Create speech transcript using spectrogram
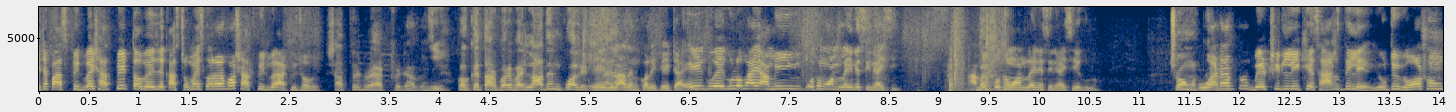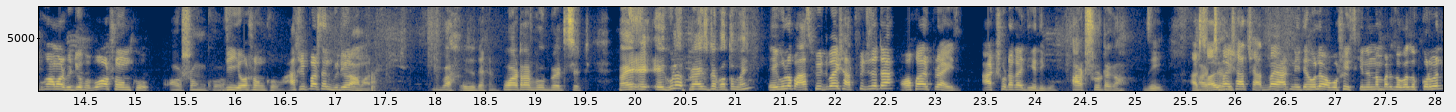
এটা পাঁচ ফিট বাই সাত ফিট তবে এই যে কাস্টমাইজ করার পর সাত ফিট বাই আট ফিট হবে। সাত ফিট বাই আট ফিট হবে। জি। ওকে তারপরে ভাই লাদেন কোয়ালিটি এই যে লাদেন কোয়ালিটি এটা। এই এগুলো ভাই আমি প্রথম অনলাইনে চিনাইছি। আমি প্রথম অনলাইনে চিনাইছি এগুলো। চমৎকার। ওয়াটার প্রুফ বেডশিট লিখে সার্চ দিলে ইউটিউবে অসংখ্য আমার ভিডিও পাবো অসংখ্য। অসংখ্য। জি অসংখ্য। আশি পার্সেন্ট ভিডিও আমার। বাহ। এই যে দেখেন। ওয়াটারপ্রুফ বেডশিট ভাই এগুলা প্রাইসটা কত ভাই? এগুলো পাঁচ ফিট বাই সাত ফিট যেটা অফার প্রাইস আটশো টাকায় দিয়ে দিব। আটশো টাকা। জি। আর আচ্ছা। ছয় বাই সাত সাত বাই আট নিতে হলে অবশ্যই স্ক্রিনের নাম্বারে যোগাযোগ করবেন।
